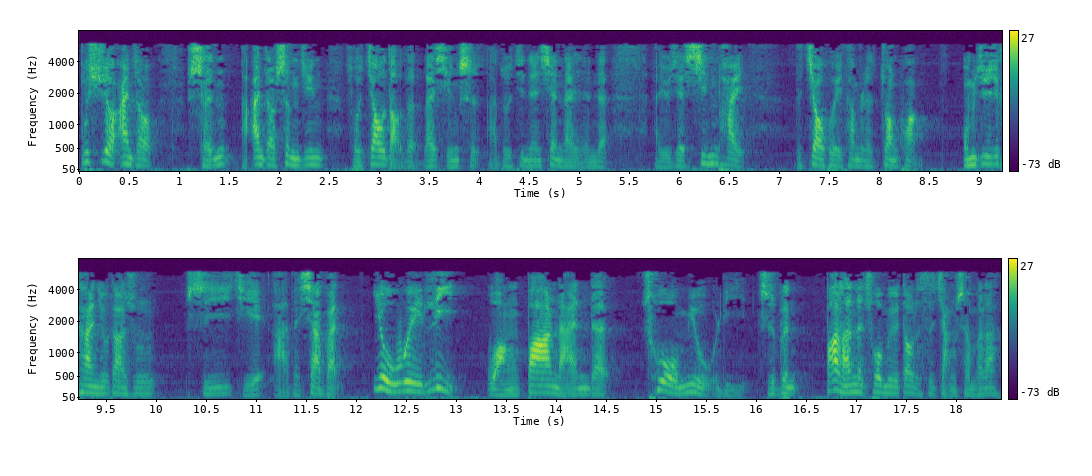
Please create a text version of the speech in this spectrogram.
不需要按照神啊，按照圣经所教导的来行事啊。就是今天现代人的啊，有些新派的教会他们的状况。我们继续看犹大书十一节啊的下半，又为利往巴兰的错谬里直奔。巴兰的错谬到底是讲什么呢？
